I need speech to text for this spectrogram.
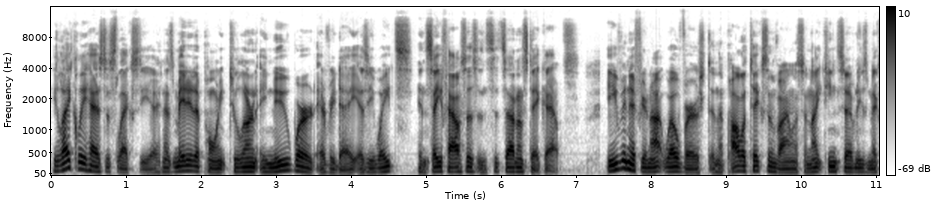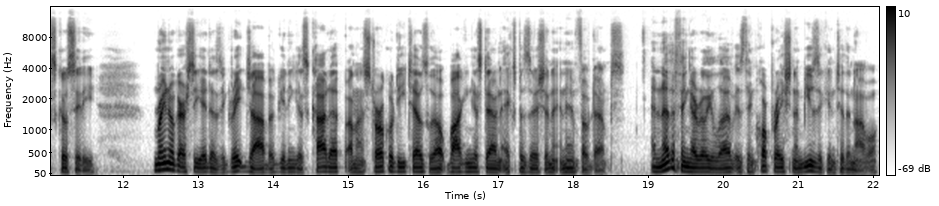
He likely has dyslexia and has made it a point to learn a new word every day as he waits in safe houses and sits out on stakeouts. Even if you're not well versed in the politics and violence of 1970s Mexico City, Moreno Garcia does a great job of getting us caught up on historical details without bogging us down exposition and info dumps. Another thing I really love is the incorporation of music into the novel,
